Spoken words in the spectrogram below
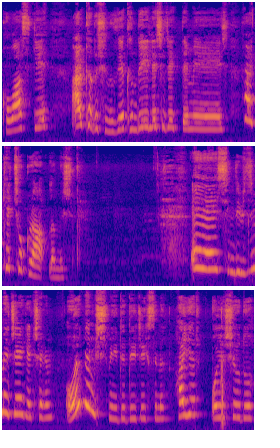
Kowalski, arkadaşınız yakında iyileşecek demiş. Herkes çok rahatlamış. Evet, şimdi bizim Ece'ye geçelim. O ölmemiş miydi diyeceksiniz. Hayır, o yaşıyordu.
